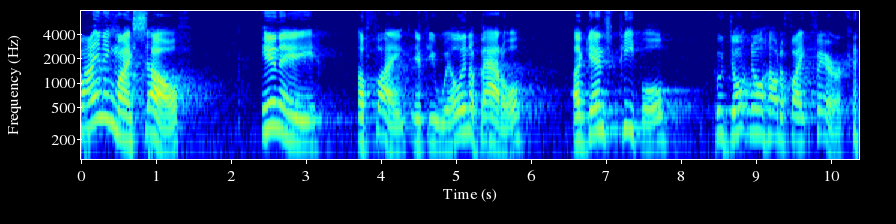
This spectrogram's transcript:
finding myself in a, a fight, if you will, in a battle against people who don't know how to fight fair.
